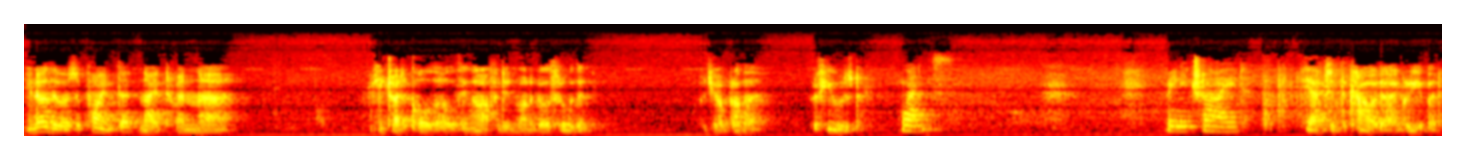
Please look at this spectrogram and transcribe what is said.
You know, there was a point that night when uh, he tried to call the whole thing off. He didn't want to go through with it. But your brother refused. Once. Really tried. He acted the coward, I agree, but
